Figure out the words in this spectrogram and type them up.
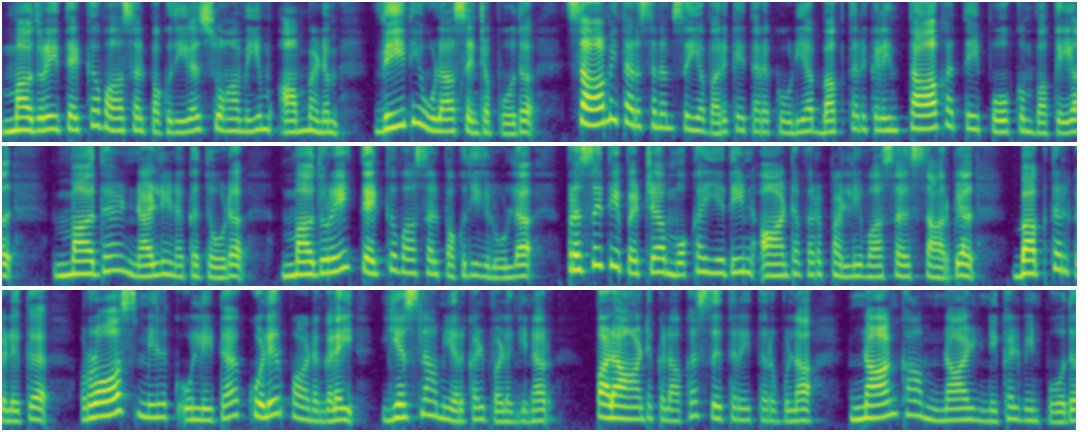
மதுரை தெற்கு வாசல் பகுதியில் சுவாமியும் அம்மனும் வீதி உலா சென்றபோது சாமி தரிசனம் செய்ய வருகை தரக்கூடிய பக்தர்களின் தாகத்தை போக்கும் வகையில் மத நல்லிணக்கத்தோடு மதுரை தெற்கு வாசல் பகுதியில் உள்ள பிரசித்தி பெற்ற முக்கையதீன் ஆண்டவர் பள்ளிவாசல் சார்பில் பக்தர்களுக்கு ரோஸ் மில்க் உள்ளிட்ட குளிர்பானங்களை இஸ்லாமியர்கள் வழங்கினர். பல ஆண்டுகளாக சித்திரை திருவிழா நான்காம் நாள் நிகழ்வின் போது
